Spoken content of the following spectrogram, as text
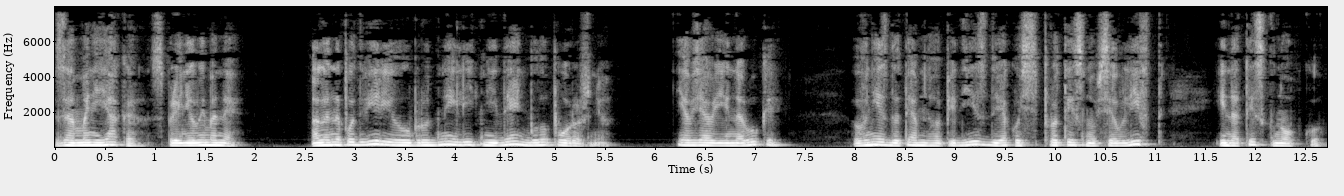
за маніяка сприйняли мене, але на подвір'ї у брудний літній день було порожньо. Я взяв її на руки, вніс до темного під'їзду, якось протиснувся в ліфт і натис кнопку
